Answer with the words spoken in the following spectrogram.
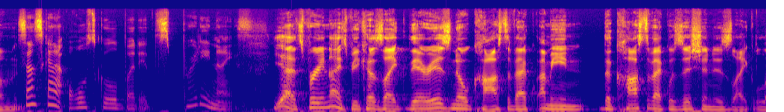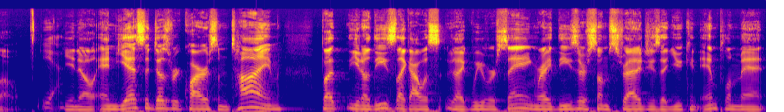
Um, it sounds kind of old school but it's pretty nice yeah, it's pretty nice because like there is no cost of ac- I mean, the cost of acquisition is like low. Yeah. You know, and yes, it does require some time, but you know, these like I was like we were saying, right? These are some strategies that you can implement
